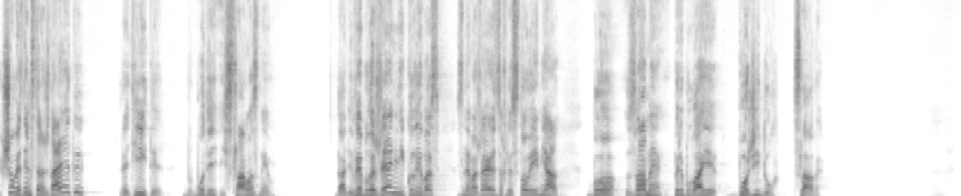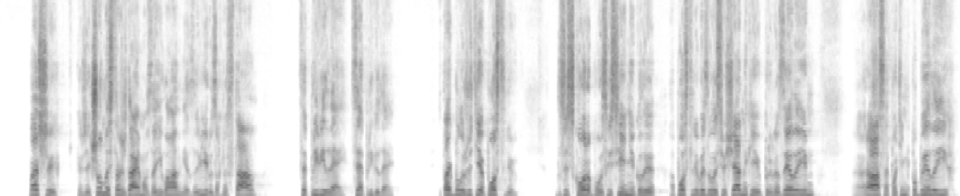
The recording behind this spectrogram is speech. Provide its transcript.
Якщо ви з ним страждаєте, радійте, бо буде і слава з ним. Далі, ви блаженні, коли вас зневажають за Христове ім'я, бо з вами перебуває Божий Дух слави. Перше, каже, якщо ми страждаємо за Євангелія, за віру, за Христа, це привілей, це привілей. Так було в житті апостолів. Досить скоро по Воскресінні, коли апостолі визвали священників, приразили їм раз, а потім побили їх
